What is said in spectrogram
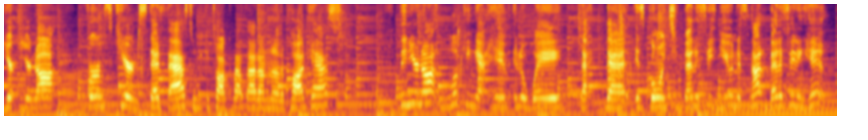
you're you're not firm, secure, and steadfast, and we can talk about that on another podcast then you're not looking at him in a way that that is going to benefit you and it's not benefiting him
